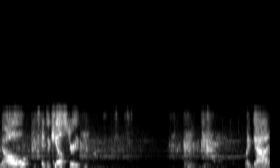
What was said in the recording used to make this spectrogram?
No, it's a kill streak. My god.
